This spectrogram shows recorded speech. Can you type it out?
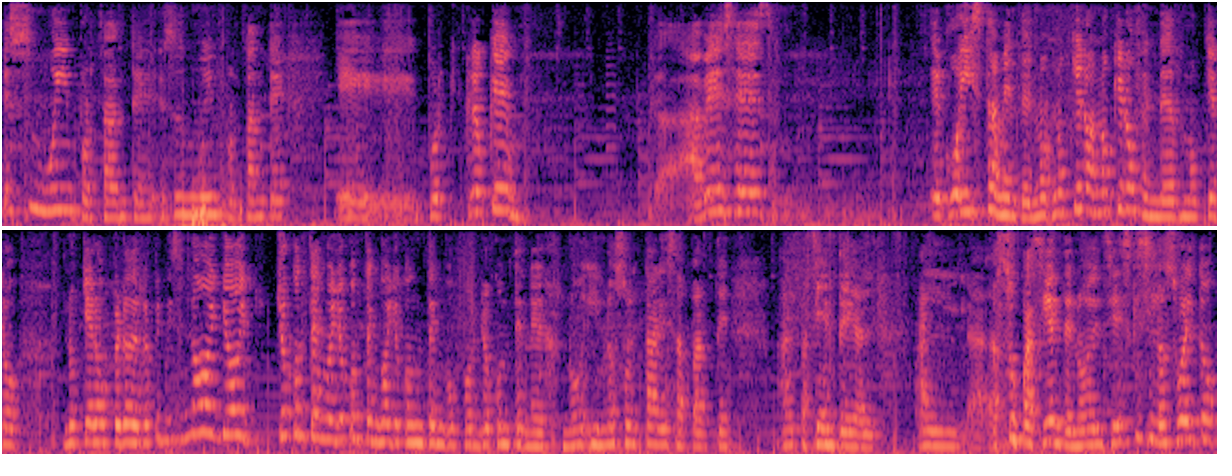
Eso es muy importante, eso es muy importante, eh, porque creo que a veces egoístamente, no, no quiero, no quiero ofender, no quiero, no quiero, pero de repente dicen, no, yo, yo contengo, yo contengo, yo contengo por yo contener, ¿no? Y no soltar esa parte al paciente, al, a su paciente, ¿no? Decir, es que si lo suelto,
